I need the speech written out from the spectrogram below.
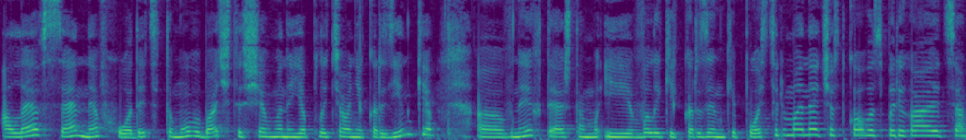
але все не входить. Тому ви бачите, ще в мене є плетьоні корзинки. Е, В них теж там і великі корзинки постіль в мене частково зберігаються.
